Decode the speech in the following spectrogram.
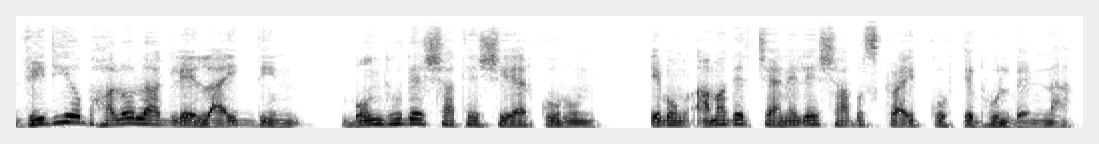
ভিডিও ভালো লাগলে লাইক দিন, বন্ধুদের সাথে শেয়ার করুন, এবং আমাদের চ্যানেলে সাবস্ক্রাইব করতে ভুলবেন না।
